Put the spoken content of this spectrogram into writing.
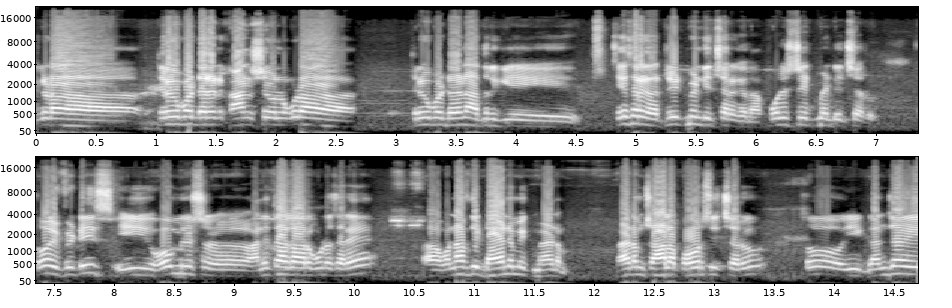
ఇక్కడ తిరగబడ్డారని కానిస్టేబుల్ కూడా తిరగబడ్డారని అతనికి చేశారు కదా ట్రీట్మెంట్ ఇచ్చారు కదా పోలీస్ ట్రీట్మెంట్ ఇచ్చారు. సో ఇఫ్ ఇట్ ఈస్ ఈ హోమ్ మినిస్టర్ అనిత గారు కూడా సరే one of the dynamic madam madam చాలా పవర్స్ ఇచ్చారు. సో ఈ గంజాయి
